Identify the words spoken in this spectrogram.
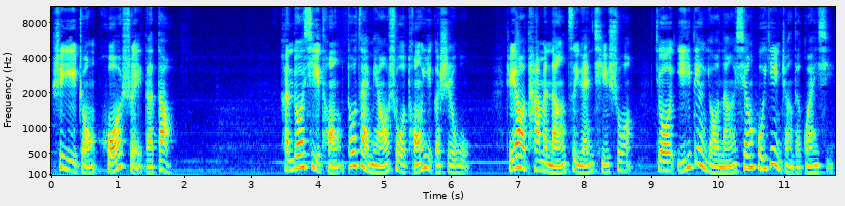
是一种活水的道。很多系统都在描述同一个事物，只要他们能自圆其说，就一定有能相互印证的关系。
